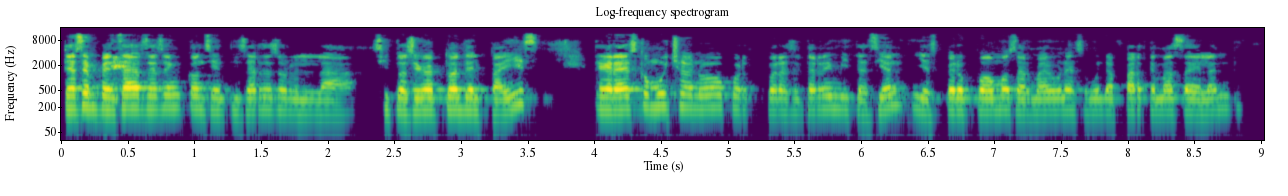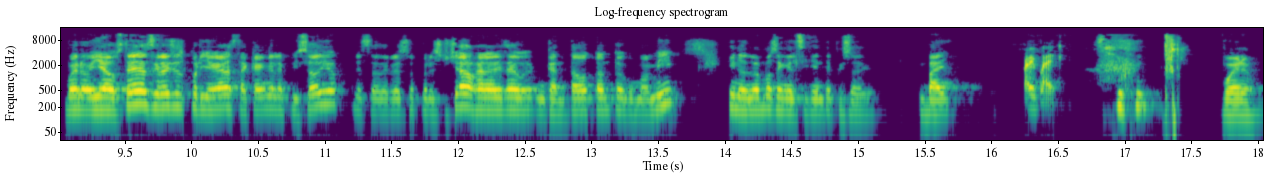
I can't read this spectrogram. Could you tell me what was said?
te hacen pensar, te hacen concientizarte sobre la situación actual del país. Te agradezco mucho de nuevo por, por aceptar la invitación y espero podamos armar una segunda parte más adelante. Bueno, y a ustedes, gracias por llegar hasta acá en el episodio. Les agradezco por escuchar. Ojalá les haya encantado tanto como a mí y nos vemos en el siguiente episodio. Bye. Bye, bye. bueno,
